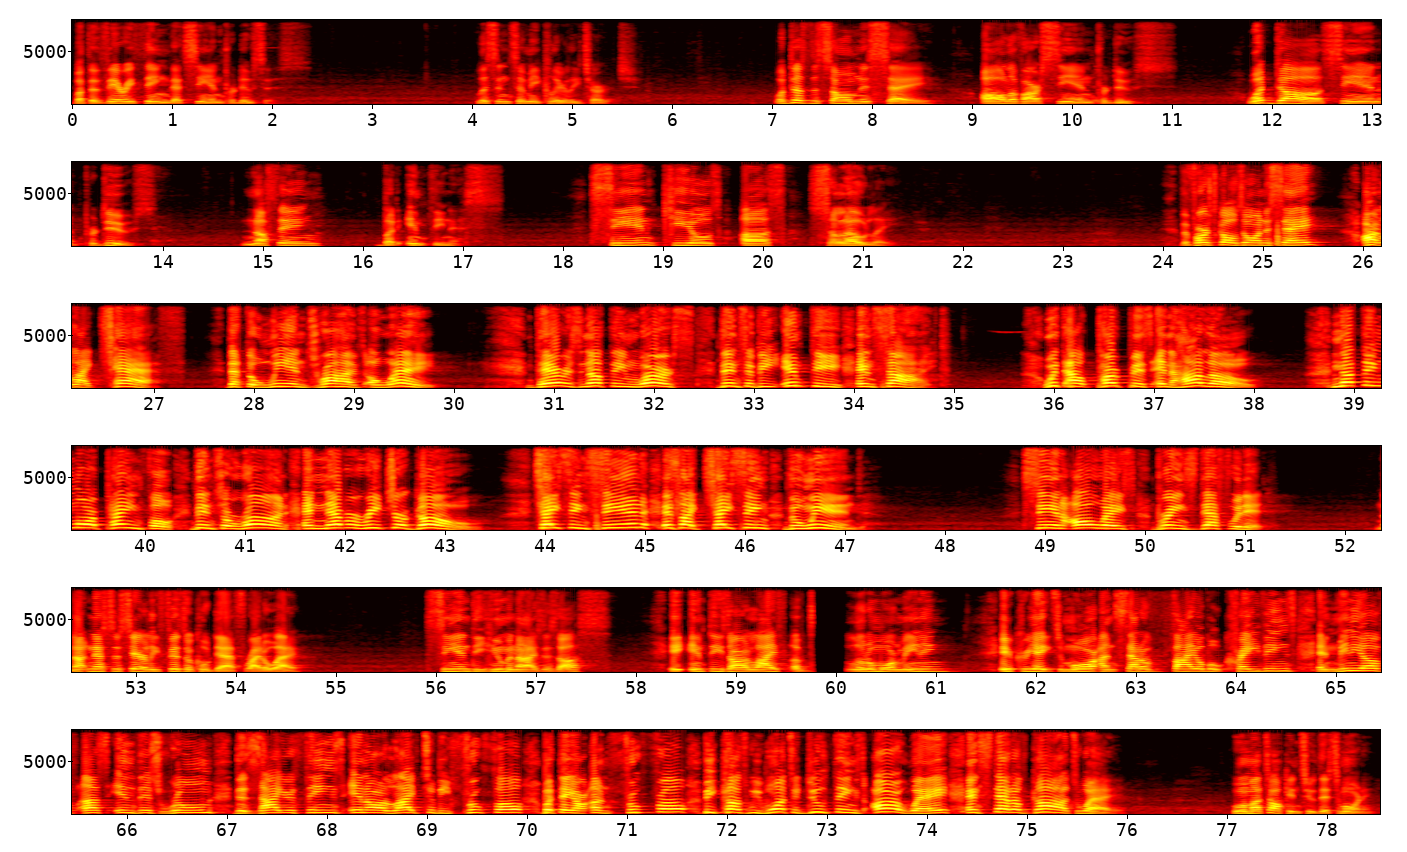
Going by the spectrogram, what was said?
but the very thing that sin produces. Listen to me clearly, church. What does the psalmist say all of our sin produce? What does sin produce? Nothing but emptiness. Sin kills us slowly. The verse goes on to say, are like chaff that the wind drives away. There is nothing worse than to be empty inside, without purpose and hollow. Nothing more painful than to run and never reach your goal. Chasing sin is like chasing the wind. Sin always brings death with it, not necessarily physical death right away. Sin dehumanizes us, it empties our life of a little more meaning. It creates more unsatisfiable cravings, and many of us in this room desire things in our life to be fruitful, but they are unfruitful because we want to do things our way instead of God's way. Who am I talking to this morning?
